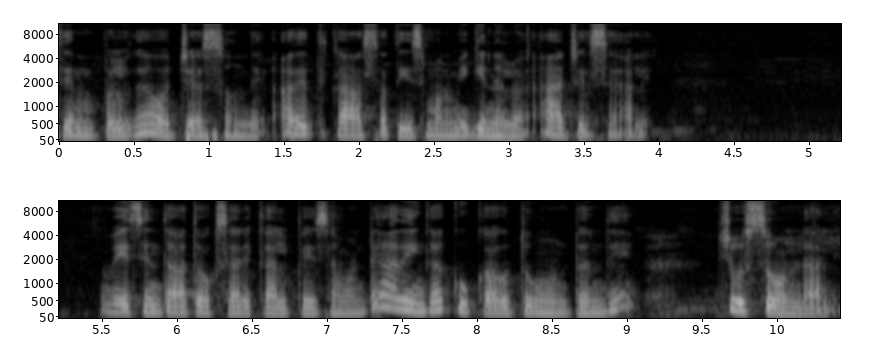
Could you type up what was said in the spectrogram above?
సింపుల్గా వచ్చేస్తుంది. అది కాస్త తీసి మనం ఈ గిన్నెలో యాడ్ చేసేయాలి. వేసిన తర్వాత ఒకసారి కలిపేసామంటే అది ఇంకా కుక్ అవుతూ ఉంటుంది. చూస్తూ ఉండాలి.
